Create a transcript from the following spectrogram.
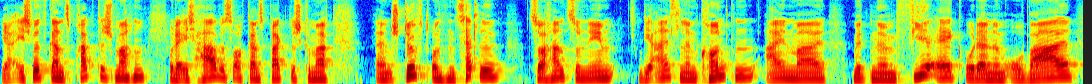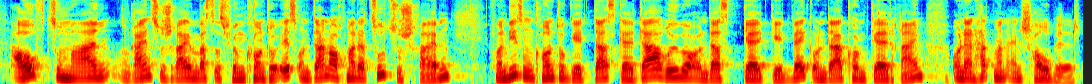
Ja, ich würde es ganz praktisch machen oder ich habe es auch ganz praktisch gemacht, einen Stift und einen Zettel zur Hand zu nehmen, die einzelnen Konten einmal mit einem Viereck oder einem Oval aufzumalen, reinzuschreiben, was das für ein Konto ist und dann auch mal dazu zu schreiben, von diesem Konto geht das Geld darüber und das Geld geht weg und da kommt Geld rein und dann hat man ein Schaubild.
